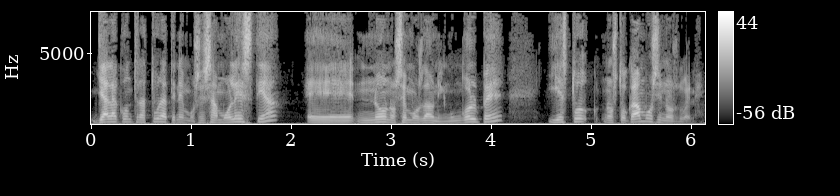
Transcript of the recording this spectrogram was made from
Ya la contractura tenemos esa molestia, eh, no nos hemos dado ningún golpe y esto nos tocamos y nos duele.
